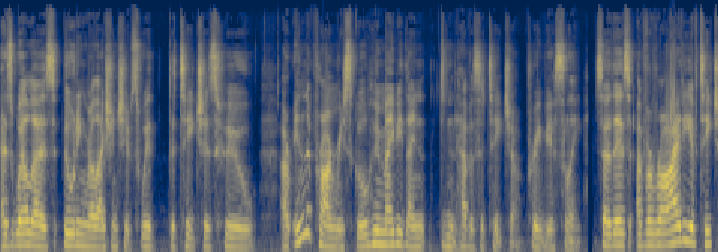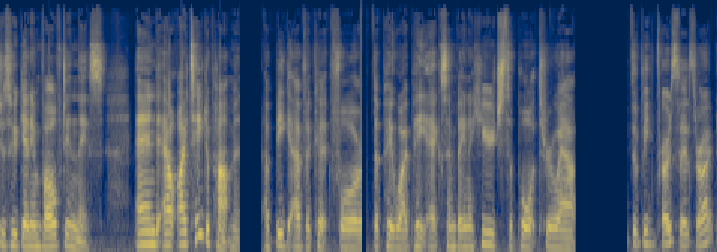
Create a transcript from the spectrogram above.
as well as building relationships with the teachers who are in the primary school who maybe they didn't have as a teacher previously. So there's a variety of teachers who get involved in this. And our IT department a big advocate for the PYPX and been a huge support throughout the big process, right?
